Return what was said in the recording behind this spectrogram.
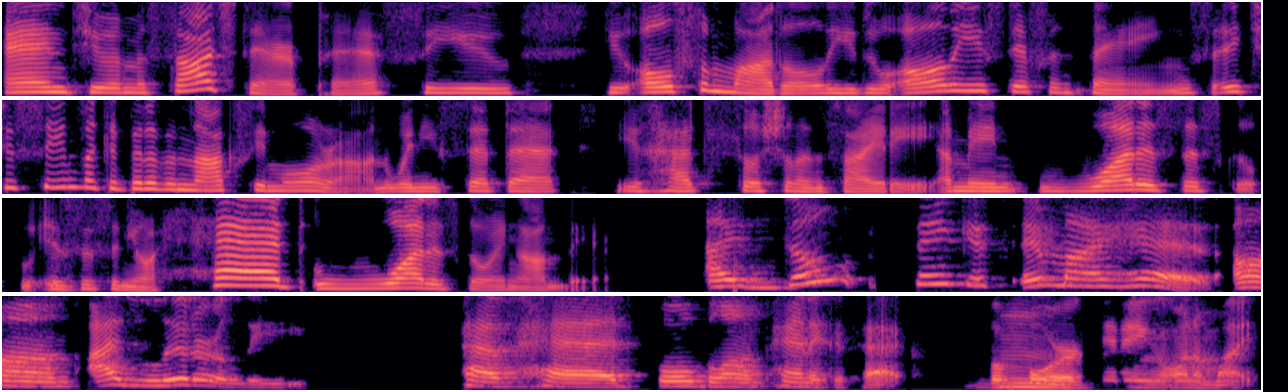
and you're a massage therapist. So you you also model, you do all these different things. It just seems like a bit of an oxymoron when you said that you had social anxiety. I mean, what is this? Is this in your head? What is going on there? I don't think it's in my head. Um, I literally have had full blown panic attacks before mm. getting on a mic.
